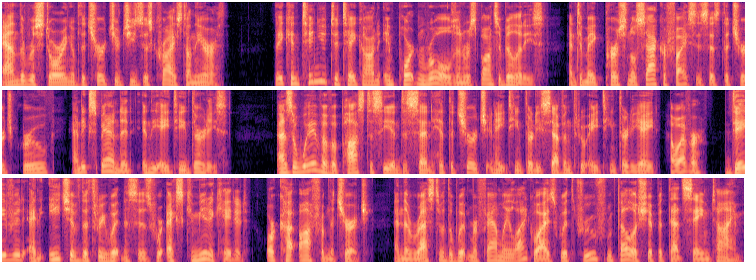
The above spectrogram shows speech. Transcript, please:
and the restoring of the Church of Jesus Christ on the earth. They continued to take on important roles and responsibilities and to make personal sacrifices as the church grew and expanded in the 1830s. As a wave of apostasy and dissent hit the church in 1837 through 1838, however, David and each of the three witnesses were excommunicated or cut off from the church, and the rest of the Whitmer family likewise withdrew from fellowship at that same time.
